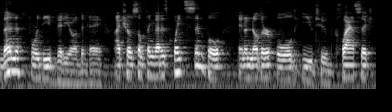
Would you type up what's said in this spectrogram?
Then, for the video of the day, I chose something that is quite simple and another old YouTube classic.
